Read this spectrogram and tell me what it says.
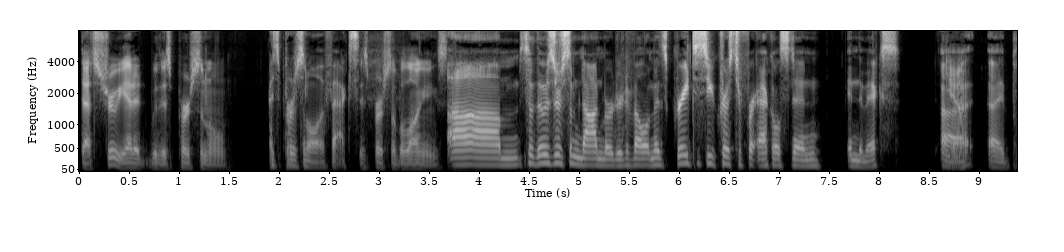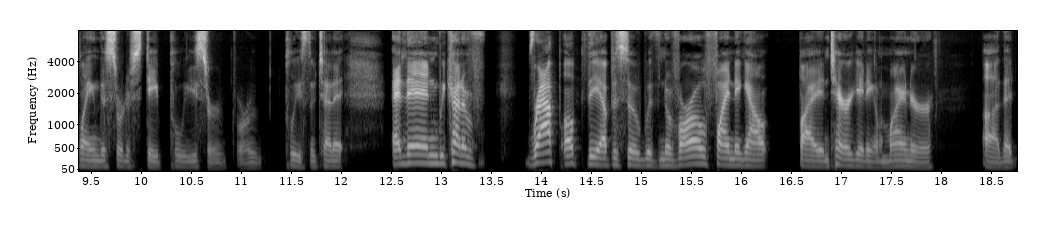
That's true. He had it with his personal His personal effects. his personal belongings. Um, so those are some non-murder developments. Great to see Christopher Eccleston in the mix, uh, uh, playing this sort of state police or or police lieutenant. And then we kind of wrap up the episode with Navarro finding out by interrogating a minor uh, that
